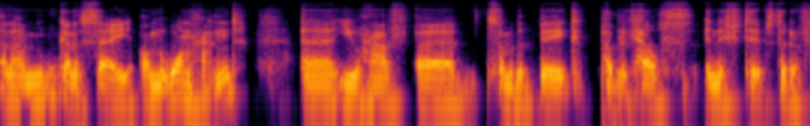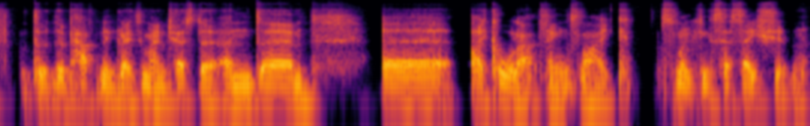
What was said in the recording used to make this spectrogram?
and I'm going to say, on the one hand, uh, you have uh, some of the big public health initiatives that have that have happened in Greater Manchester, and um, uh, I call out things like smoking cessation,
